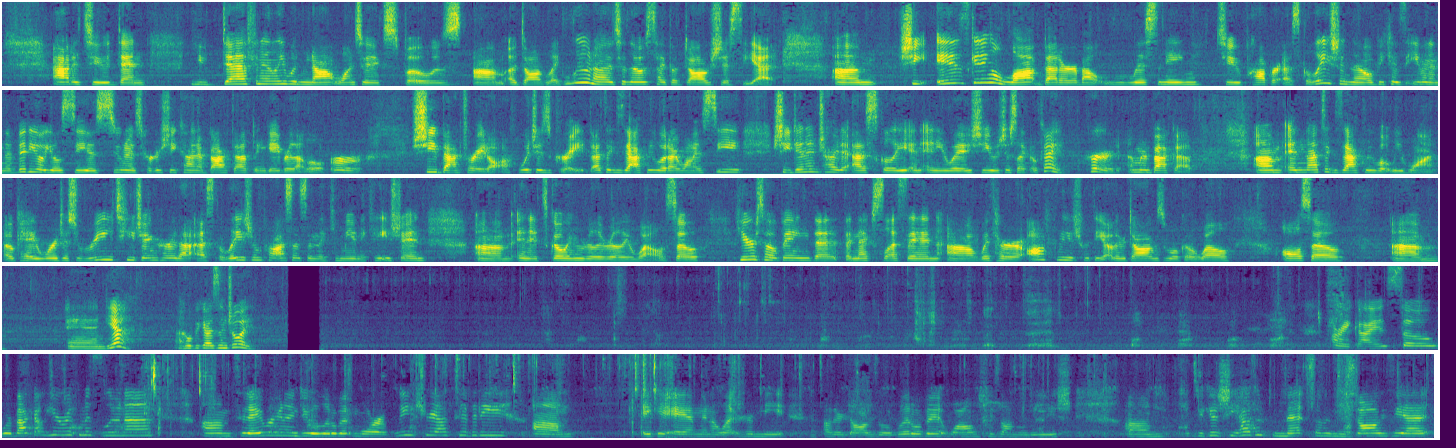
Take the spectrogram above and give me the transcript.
attitude, then you definitely would not want to expose um, a dog like Luna to those type of dogs just yet. Um, she is getting a lot better about listening to proper escalation though, because even in the video you'll see as soon as Hershey kind of backed up and gave her that little er, she backed right off, which is great. That's exactly what I want to see. She didn't try to escalate in any way. She was just like, okay, heard, I'm going to back up. Um, and that's exactly what we want. Okay, we're just reteaching her that escalation process and the communication, um, and it's going really, really well. So here's hoping that the next lesson uh, with her off leash with the other dogs will go well also. Um, and yeah, I hope you guys enjoy. Alright guys, so we're back out here with Miss Luna. Um, today we're going to do a little bit more of leash reactivity, um, aka I'm to let her meet other dogs a little bit while she's on the leash um, because she hasn't met some of these dogs yet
